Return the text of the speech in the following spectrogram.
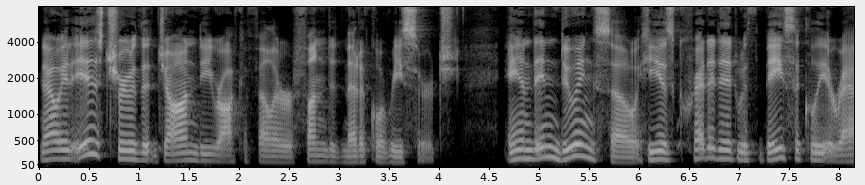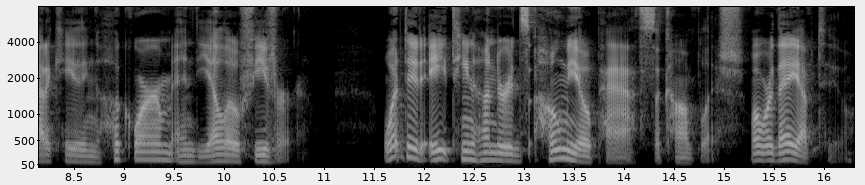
Now, it is true that John D. Rockefeller funded medical research. And in doing so, he is credited with basically eradicating hookworm and yellow fever. What did 1800s homeopaths accomplish? What were they up to?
